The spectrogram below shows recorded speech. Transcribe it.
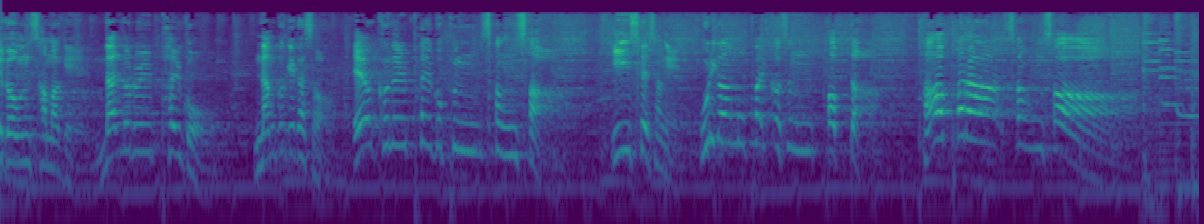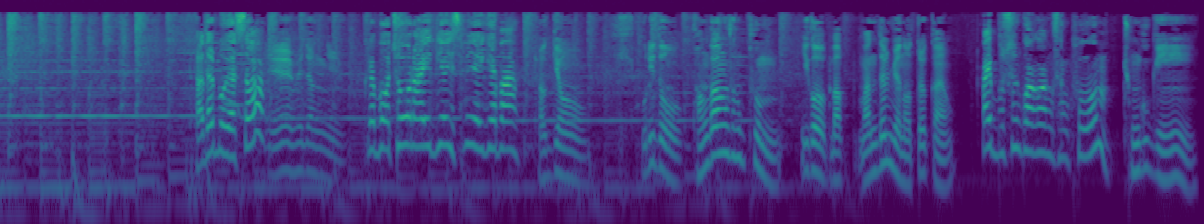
뜨거운 사막에 난로를 팔고 남극에 가서 에어컨을 팔고픈 상사. 이 세상에 우리가 못 팔 것은 없다. 다 팔아 상사. 다들 모였어? 예, 회장님. 그래 뭐 좋은 아이디어 있으면 얘기해봐. 저기요. 우리도 관광 상품 이거 막 만들면 어떨까요? 아니 무슨 관광 상품? 중국이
